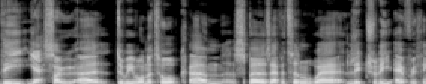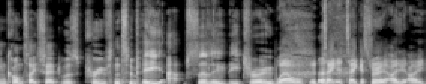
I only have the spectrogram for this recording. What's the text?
the yeah. So, uh, do we want to talk um, Spurs Everton, where literally everything Conte said was proven to be absolutely true? Well, take take us through it. I,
